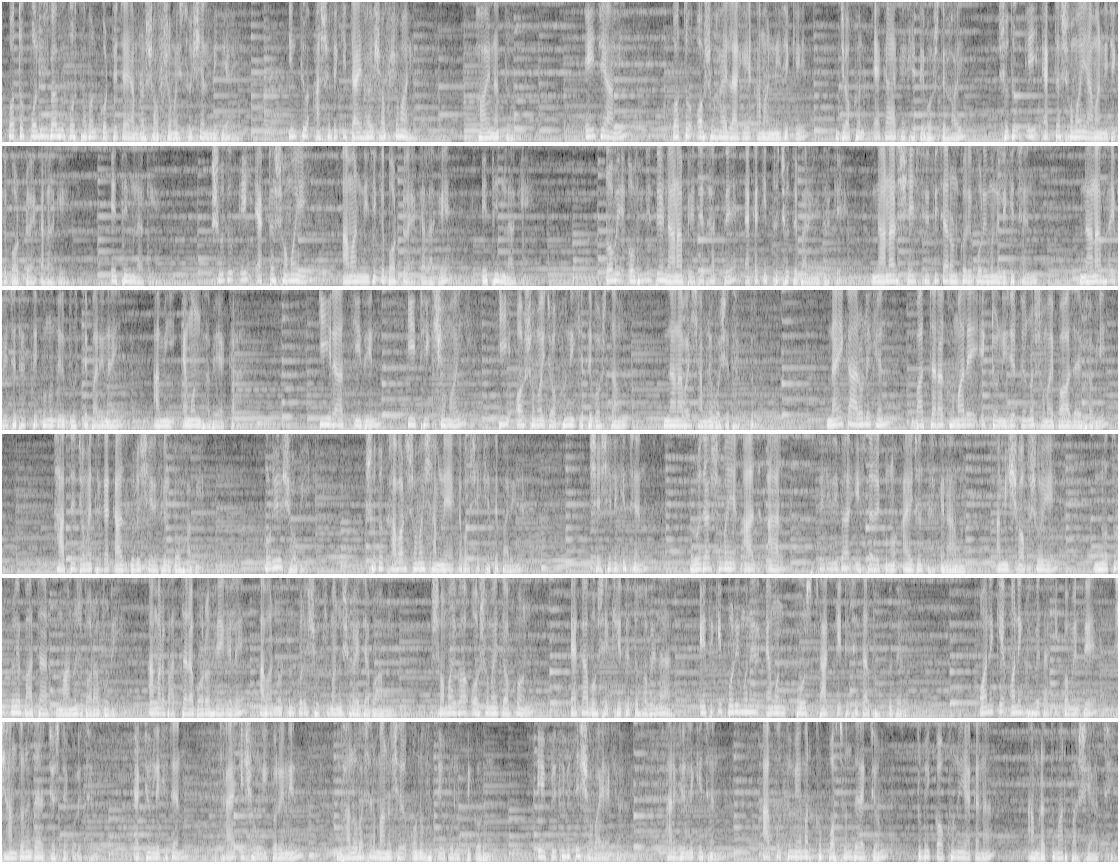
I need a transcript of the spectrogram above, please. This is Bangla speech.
কত পলিশভাবে উপস্থাপন করতে চাই আমরা সবসময় সোশ্যাল মিডিয়ায়। কিন্তু আসলে কি তাই হয় সবসময়? হয় না তো। এই যে আমি, কত অসহায় লাগে আমার নিজেকে যখন একা একা খেতে বসতে হয়। শুধু এই একটা সময়ে আমার নিজেকে বড্ড একা লাগে, এতিম লাগে। শুধু এই একটা সময়েই আমার নিজেকে বড্ড একা লাগে, এতিম লাগে। তবে অভিনেত্রী নানা বেঁচে থাকতে একাকিত্ব ছুতে পারেনি তাকে। নানার সেই স্মৃতিচারণ করে পরিমণি লিখেছেন, নানা ভাই বেঁচে থাকতে কোনোদিন বুঝতে পারি নাই, আমি এমনভাবে একা। কি রাত, কি দিন, কি ঠিক সময়, কি অসময় যখনই খেতে বসতাম নানাভাই সামনে বসে থাকতো। নায়িকা আরও লেখেন, বাচ্চারা ঘুমালে একটু নিজের জন্য সময় পাওয়া যায় ভাবি। হাতে জমে থাকা কাজগুলো সেরে ফেলব ভাবি। করিও সবই। শুধু খাবার সময় সামনে একা বসে খেতে পারি না। শেষে লিখেছেন, রোজার সময়ে আজ আর সেহরি বা ইফতারের কোনো আয়োজন থাকে না আমার। আমি সব সয়ে নতুন করে বাঁচার মানুষ বরাবরই। আমার বাচ্চারা বড় হয়ে গেলে আবার নতুন করে সুখী মানুষ হয়ে যাব আমি। সময় বা অসময় তখন একা বসে খেতে তো হবে না। এদিকে পরিমণের এমন পোস্ট দাগ কেটেছে তার ভক্তদেরও? অনেকে অনেকভাবে তাকে কমেন্টে সান্ত্বনা দেওয়ার চেষ্টা করেছেন। একজন লিখেছেন, ছায়াকে সঙ্গী করে নিন, ভালোবাসার মানুষের অনুভূতি উপলব্ধি করুন। এই পৃথিবীতে সবাই একা। আরেকজন লিখেছেন, আপু, তুমি আমার খুব পছন্দের একজন। তুমি কখনোই একা না, আমরা তোমার পাশে আছি।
